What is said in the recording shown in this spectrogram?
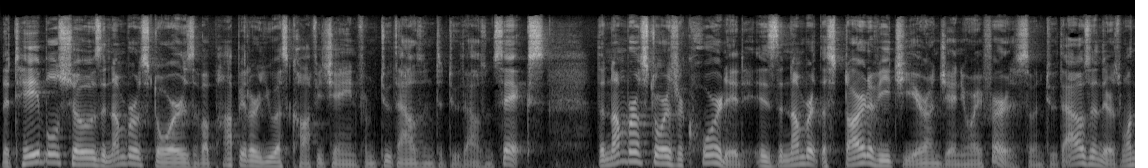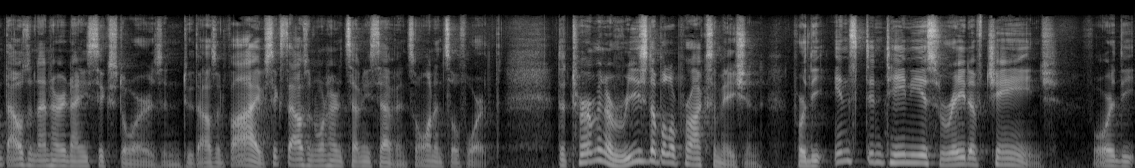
The table shows the number of stores of a popular U.S. coffee chain from 2000 to 2006. The number of stores recorded is the number at the start of each year on January 1st. So in 2000, there's 1,996 stores. In 2005, 6,177, so on and so forth. Determine a reasonable approximation for the instantaneous rate of change for the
